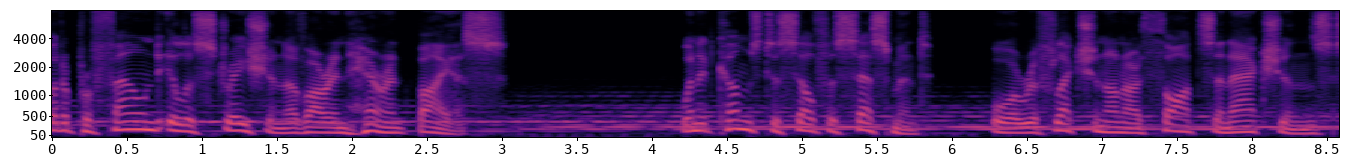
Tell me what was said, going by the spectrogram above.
but a profound illustration of our inherent bias. When it comes to self-assessment, or reflection on our thoughts and actions,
